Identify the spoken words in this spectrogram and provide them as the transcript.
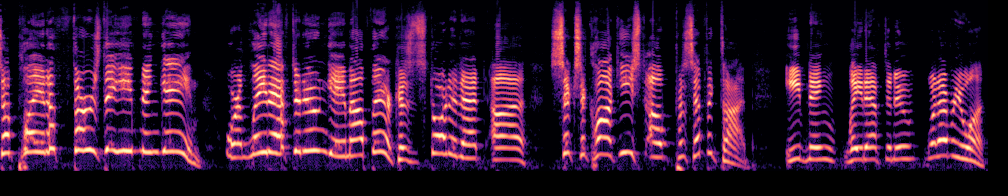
to play in a Thursday evening game or a late afternoon game out there because it started at uh, six o'clock East uh, Pacific time, evening, late afternoon, whatever you want.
